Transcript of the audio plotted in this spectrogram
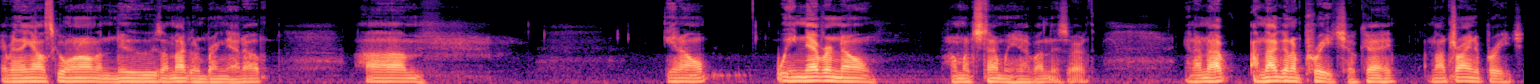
everything else going on in the news, I'm not going to bring that up. Um, you know, we never know how much time we have on this earth. And I'm not I'm not going to preach, okay? I'm not trying to preach.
